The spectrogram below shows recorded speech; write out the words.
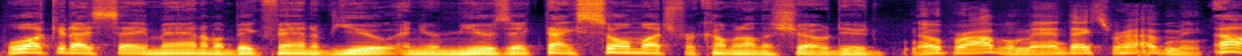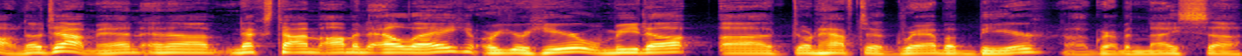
What could I say, man? I'm a big fan of you and your music. Thanks so much for coming on the show, dude. no problem, man. Thanks for having me. Oh, no doubt, man. And uh, next time I'm in LA or you're here, we'll meet up. Uh, don't have to grab a beer. Uh, grab a nice uh,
